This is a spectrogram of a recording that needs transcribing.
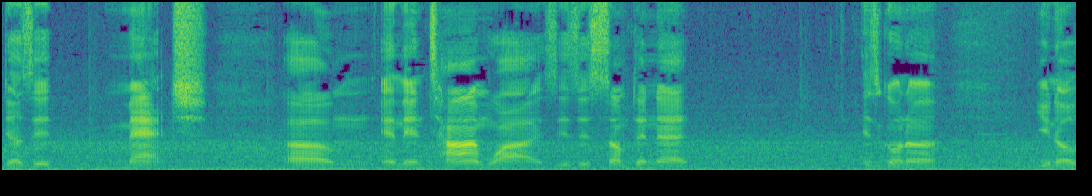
does it match? Um, and then time wise, is this something that is gonna you know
